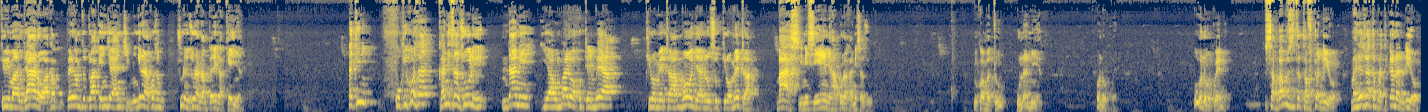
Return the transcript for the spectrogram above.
Kilimanjaro, akapeleka mtoto wake nje ya nchi. Mwingine anakosa shule nzuri anampeleka Kenya. Lakini ukikosa kanisa zuri ndani ya umbali wa kutembea kilomita moja nusu kilomita basi nisiende hakuna kanisa zuri ni kwamba tu una nia. Huo ndio kweli. Huo ndio kweli. Sababu zitatafutwa ndio, maelezo yatapatikana ndio,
